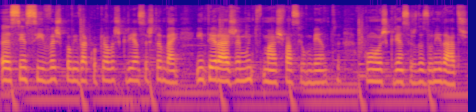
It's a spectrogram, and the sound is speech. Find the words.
ah, sensíveis para lidar com aquelas crianças também. Interagem muito mais facilmente com as crianças das unidades.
